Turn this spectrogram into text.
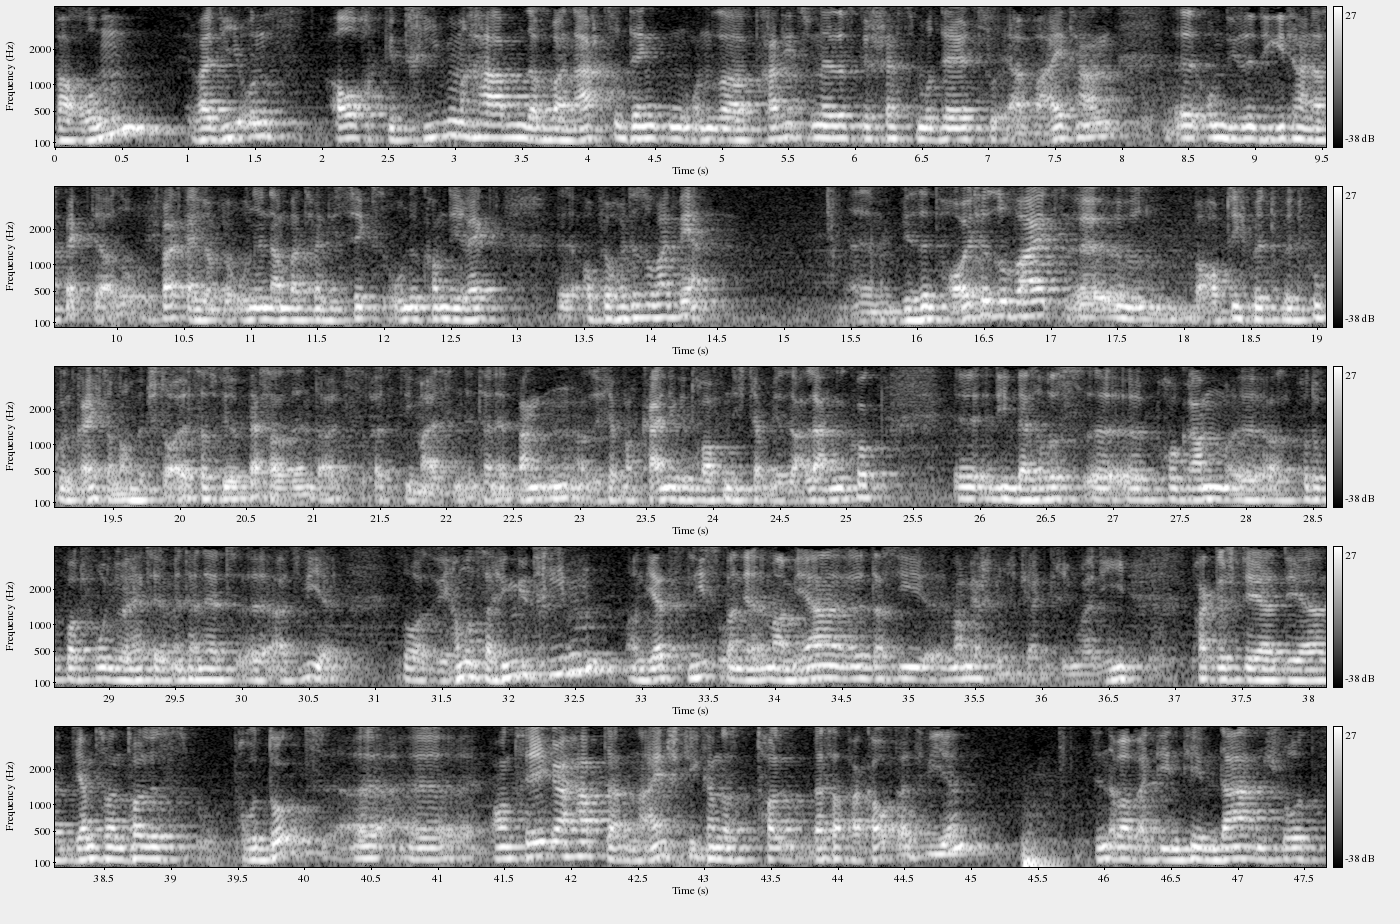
warum? Weil die uns auch getrieben haben, darüber nachzudenken, unser traditionelles Geschäftsmodell zu erweitern, äh, um diese digitalen Aspekte. Also ich weiß gar nicht, ob wir ohne Number 26, ohne Comdirect, äh, ob wir heute so weit wären. Ähm, wir sind heute soweit, äh, behaupte ich mit, mit Fug und Recht und auch mit Stolz, dass wir besser sind als, als die meisten Internetbanken. Also ich habe noch keine getroffen, ich habe mir sie alle angeguckt, äh, die ein besseres äh, Programm, also Produktportfolio hätte im Internet als wir. So, also sie haben uns da hingetrieben und jetzt liest man ja immer mehr, dass sie immer mehr Schwierigkeiten kriegen, weil die praktisch der, der, die haben zwar ein tolles Produkt, äh, Entree gehabt, hatten einen Einstieg, haben das toll, besser verkauft als wir sind aber bei den Themen Datenschutz,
